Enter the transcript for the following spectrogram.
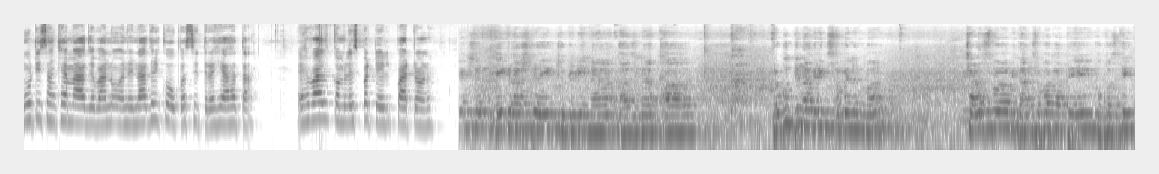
મોટી સંખ્યામાં આગેવાનો અને નાગરિકો ઉપસ્થિત રહ્યા હતા. અહેવાલ કમલેશ પટેલ, પાટણ. એક રાષ્ટ્ર, એક ચૂંટણીના આજના આ પ્રબુદ્ધ નાગરિક સંમેલનમાં ચાણસમા વિધાનસભા ખાતે ઉપસ્થિત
